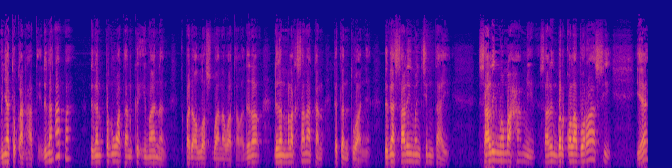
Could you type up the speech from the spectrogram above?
menyatukan hati. Dengan apa? Dengan penguatan keimanan kepada Allah Subhanahu wa taala dengan dengan melaksanakan ketentuannya, dengan saling mencintai, saling memahami, saling berkolaborasi, ya.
